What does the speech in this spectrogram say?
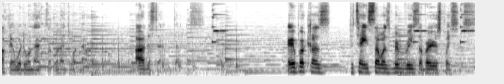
Okay, we're doing that. We're not doing that right now. I understand what that is. Every book contains someone's memories of various places.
